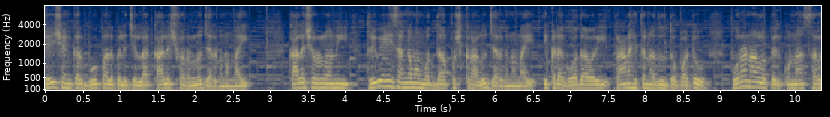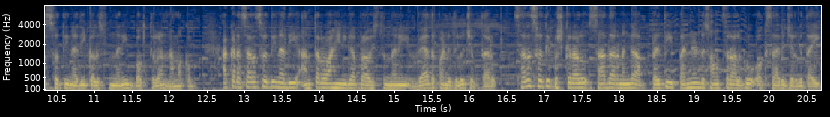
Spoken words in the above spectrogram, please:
జయశంకర్ భూపాలపల్లి జిల్లా కాళేశ్వరంలో జరగనున్నాయి. కాళేశ్వరంలోని త్రివేణి సంగమం వద్ద పుష్కరాలు జరగనున్నాయి. ఇక్కడ గోదావరి ప్రాణహిత నదులతో పాటు పురాణాల్లో పేర్కొన్న సరస్వతి నది కలుస్తుందని భక్తుల నమ్మకం. అక్కడ సరస్వతి నది అంతర్వాహినిగా ప్రవహిస్తుందని వేద పండితులు చెప్తారు సరస్వతి పుష్కరాలు సాధారణంగా ప్రతి పన్నెండు సంవత్సరాలకు ఒకసారి జరుగుతాయి.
